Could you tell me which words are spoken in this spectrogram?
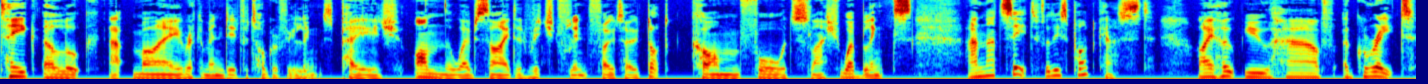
take a look at my recommended photography links page on the website at richardflintphoto.com forward slash web links. And that's it for this podcast. I hope you have a great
